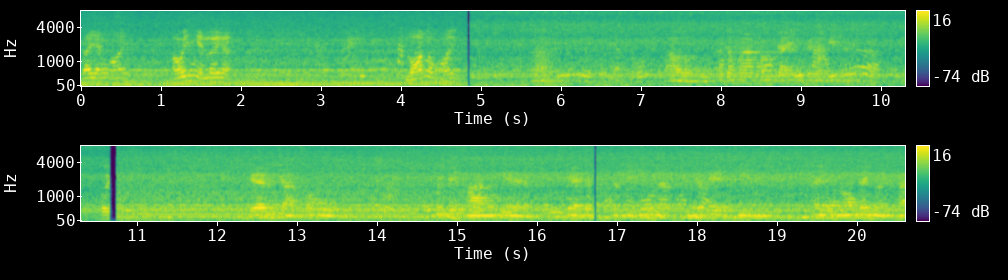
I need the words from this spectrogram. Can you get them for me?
ได้ยังน้อย เอาให้เห็นเลยเนี่ยร้อนกับน้อยเอาอาตมาทำใจอยู่เป็นอาทิตย์แกไม่อยากโตไม่ใช่ทางของแกแกจะจะมีโน่นนะถึงประเทศจีนให้ลูกน้องได้เงินใช้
